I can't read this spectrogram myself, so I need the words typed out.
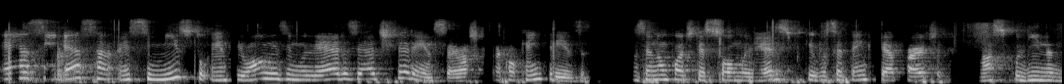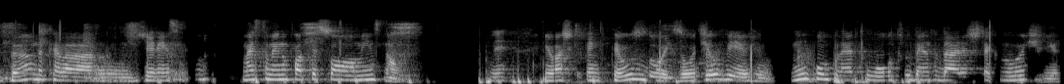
é assim, essa, esse misto entre homens e mulheres é a diferença, eu acho que para qualquer empresa. Você não pode ter só mulheres, porque você tem que ter a parte masculina dando aquela gerência, mas também não pode ter só homens, não. Né? Eu acho que tem que ter os dois. Hoje eu vejo um completa o outro dentro da área de tecnologia.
